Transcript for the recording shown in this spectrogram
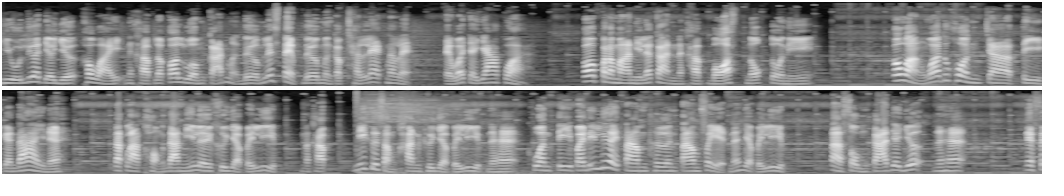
ฮิวเลือดเยอะๆเข้าไว้นะครับแล้วก็รวมการ์ดเหมือนเดิมเล่นสเต็ปเดิมเหมือนกับชั้นแรกนั่นแหละ แต่ว่าจะยากกว่า ก็ประมาณนี้แล้วกันนะครับบอสนกตัวนี้ ก็หวังว่าทุกคนจะตีกันได้นะหลักๆของดันนี้เลยคืออย่าไปรีบนะครับนี่คือสำคัญคืออย่าไปรีบนะฮะควรตีไปเรื่อยๆตามเทินตามเฟสนะอย่าไปรีบสะสมการ์ดเยอะๆนะฮะในเฟ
